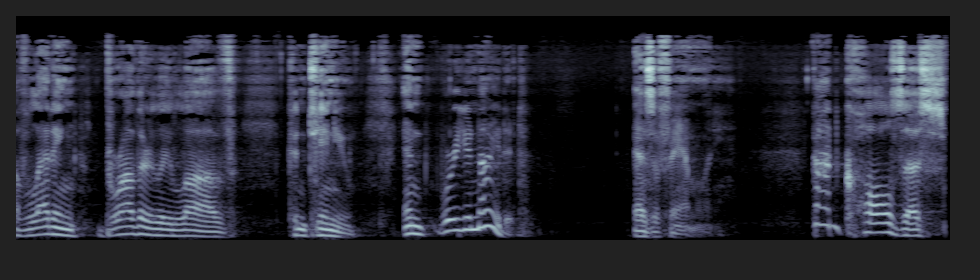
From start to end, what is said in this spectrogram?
of letting brotherly love continue. And we're united as a family. God calls us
